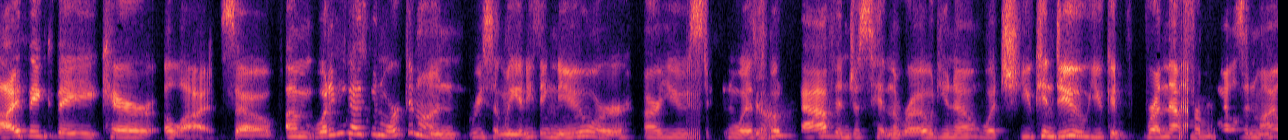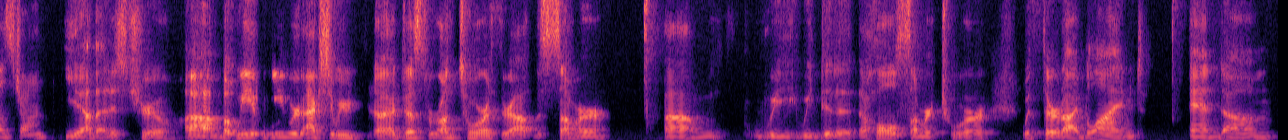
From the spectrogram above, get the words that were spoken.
I think they care a lot. So, um, what have you guys been working on recently? Anything new, or are you sticking with yeah. what you have and just hitting the road? You know, which you can do. You could run that for mm-hmm. miles and miles, John. Yeah, that is true. Um, but we we were actually we uh, just were on tour throughout the summer. Um, we we did a, a, whole summer tour with Third Eye Blind, and um,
